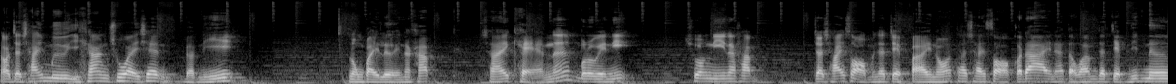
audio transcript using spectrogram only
เราจะใช้มืออีกข้างช่วย เช่น แบบนี้ลงไปเลยนะครับ ใช้แขนนะบริเวณนี้ช่วงนี้นะครับ จะใช้ศอกมันจะเจ็บไปเนาะถ้าใช้ศอกก็ได้นะ แต่ว่ามันจะเจ็บนิดนึง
